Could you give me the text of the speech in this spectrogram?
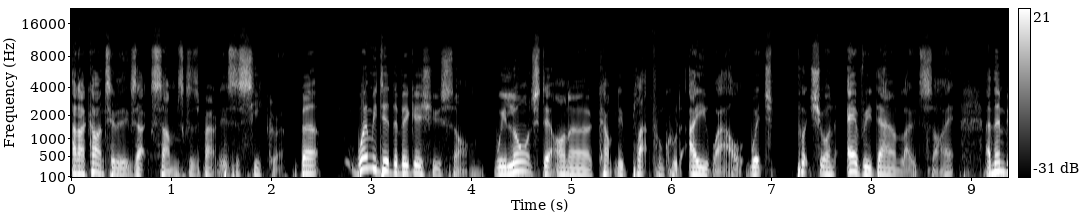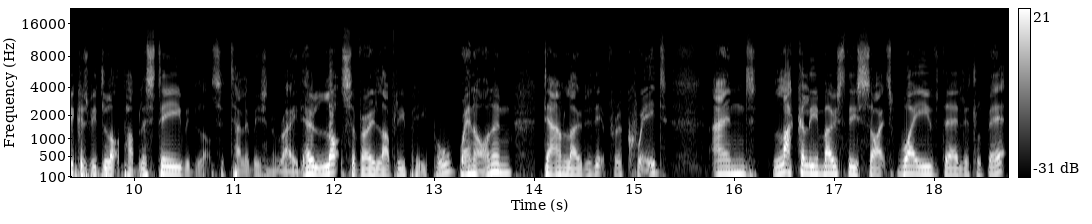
and I can't tell you the exact sums because apparently it's a secret, but when we did the Big Issue song, we launched it on a company platform called AWAL, which puts you on every download site. And then because we did a lot of publicity, we did lots of television and radio, lots of very lovely people went on and downloaded it for a quid. And luckily, most of these sites waived their little bit.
